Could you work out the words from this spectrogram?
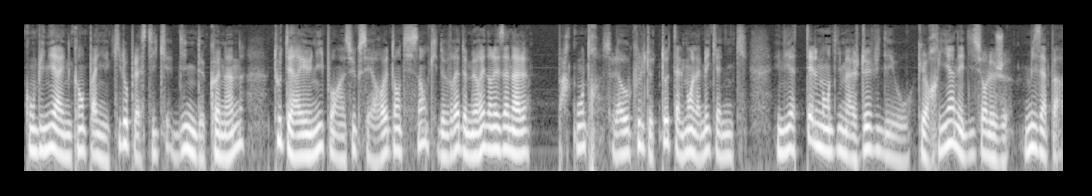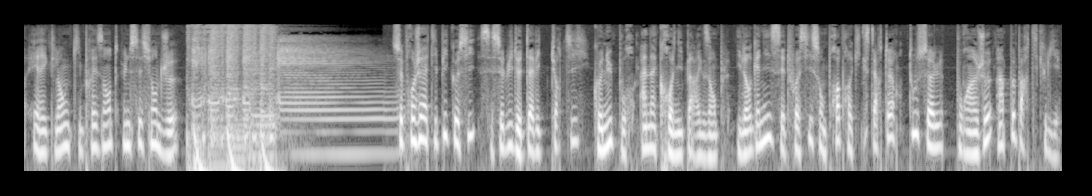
combiné à une campagne kiloplastique digne de Conan, tout est réuni pour un succès retentissant qui devrait demeurer dans les annales. Par contre, cela occulte totalement la mécanique. Il y a tellement d'images de vidéos que rien n'est dit sur le jeu, mis à part Eric Lang qui présente une session de jeu. Ce projet atypique aussi, c'est celui de David Turti, connu pour Anachronie par exemple. Il organise cette fois-ci son propre Kickstarter tout seul pour un jeu un peu particulier.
